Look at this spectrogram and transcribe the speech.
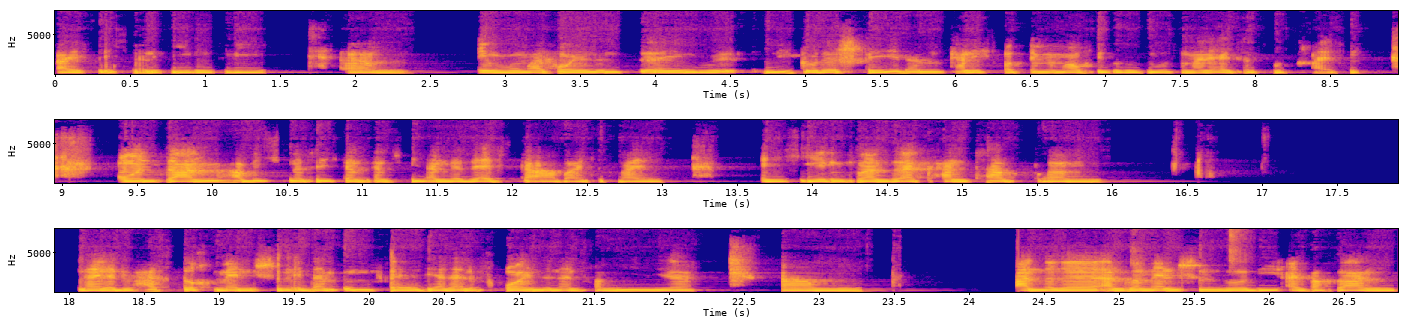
30, wenn ich irgendwie ähm, irgendwo mal heulend äh, irgendwo lieg oder stehe, dann kann ich trotzdem immer auf diese Ressource meiner Eltern zurückgreifen. Und dann habe ich natürlich ganz, ganz viel an mir selbst gearbeitet, weil ich irgendwann so erkannt habe, ähm, naja, du hast doch Menschen in deinem Umfeld, ja, deine Freunde, deine Familie, ähm, andere, andere Menschen, so, die einfach sagen,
